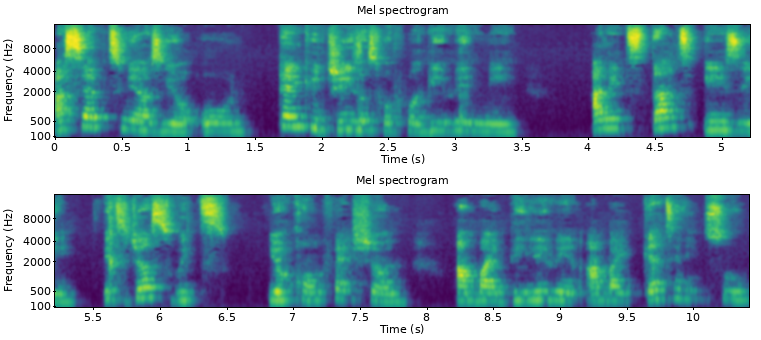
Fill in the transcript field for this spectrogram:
Accept me as your own. Thank you, Jesus, for forgiving me. And it's that easy. It's just with your confession and by believing and by getting into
